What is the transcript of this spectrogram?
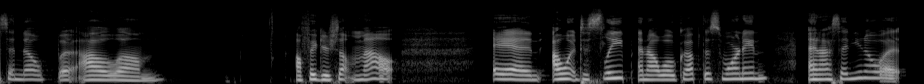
said, no, but I'll, um, I'll figure something out. And I went to sleep and I woke up this morning and I said, you know what?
